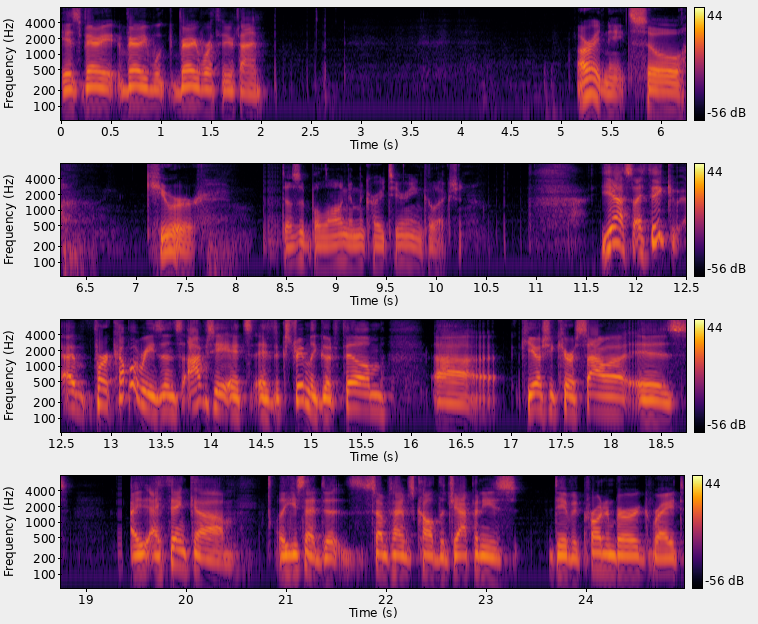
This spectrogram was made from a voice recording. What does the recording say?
is very, very, very worth your time. All right, Nate. So, Cure, does it belong in the Criterion Collection? Yes, I think uh, for a couple of reasons. Obviously, it's it's extremely good film. Uh, Kiyoshi Kurosawa is, I, I think, um, like you said, sometimes called the Japanese David Cronenberg, right?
